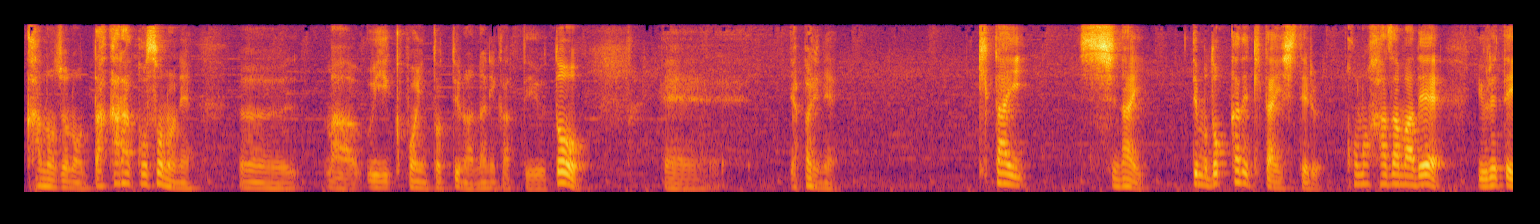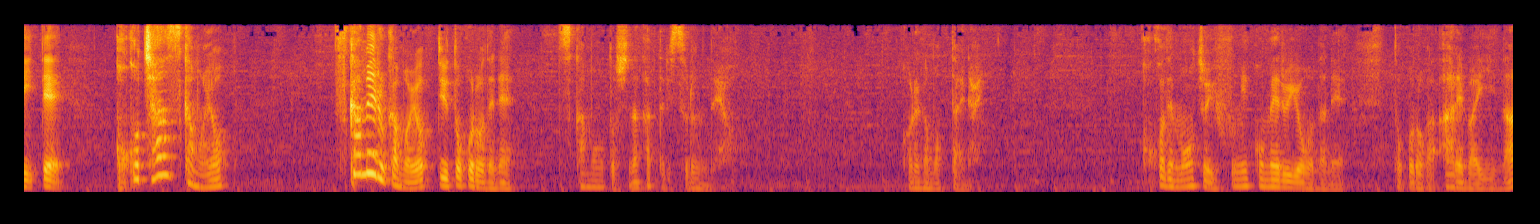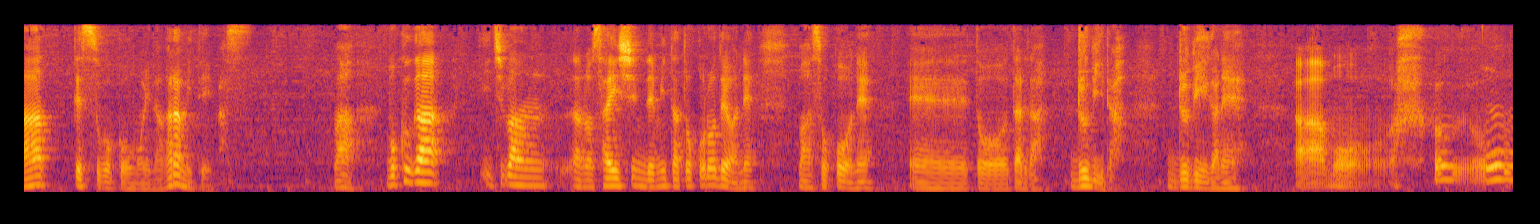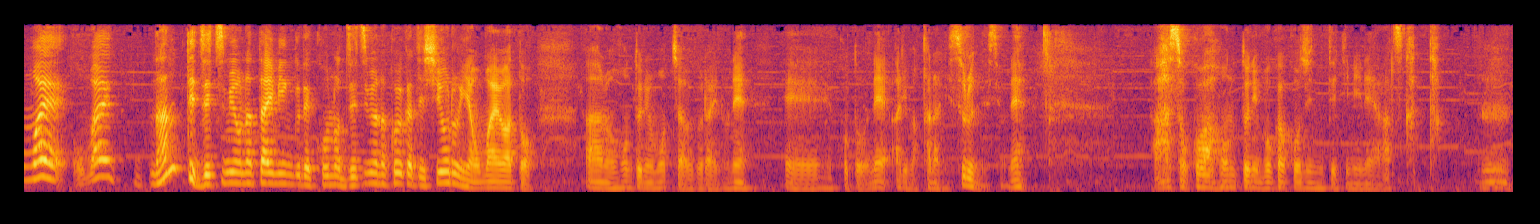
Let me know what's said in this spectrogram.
彼女のだからこそのねうまあウィークポイントっていうのは何かっていうと、えー、やっぱりね期待しない。でもどっかで期待してる。この狭間で揺れていてここチャンスかもよ。つかめるかもよっていうところでね掴もうとしなかったりするんだよ。これがもったいない。ここでもうちょい踏み込めるようなねところがあればいいなってすごく思いながら見ています。まあ僕が一番あの最新で見たところではねまあそこをねえっ、ー、と誰だ？ルビーだ。ルビーがねああもうお前お前なんて絶妙なタイミングでこの絶妙な声かけしよるんやお前はとあの本当に思っちゃうぐらいのね、えー、ことをね有馬かなにするんですよね。あそこは本当に僕は個人的にね熱かった。うん。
